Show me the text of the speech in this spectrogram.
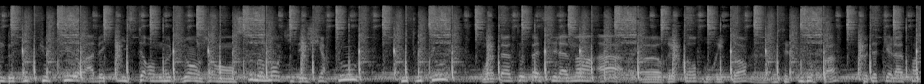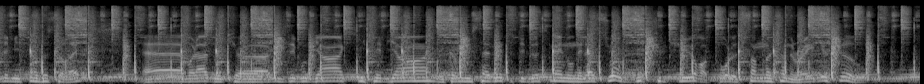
De Deep Culture avec Mister en mode Jean en ce moment qui déchire tout, tout, tout, tout. On va bientôt passer la main à euh, Record ou Record, je, je sais toujours pas. Peut-être qu'à la fin de l'émission je saurai. Euh, voilà, donc euh, amusez-vous bien, kiffez bien. Et comme vous le savez, toutes les deux semaines, on est là sur Deep Culture pour le Sound Motion Radio Show.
